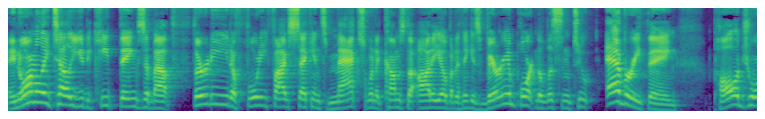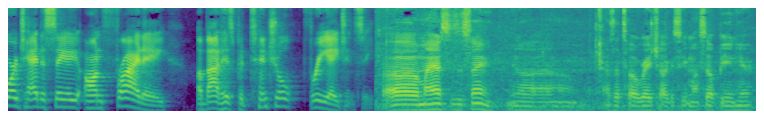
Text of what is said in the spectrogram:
They normally tell you to keep things about 30 to 45 seconds max when it comes to audio, but I think it's very important to listen to everything Paul George had to say on Friday about his potential free agency. Uh, my answer is the same. You know, um, as I told Rachel, I can see myself being here.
